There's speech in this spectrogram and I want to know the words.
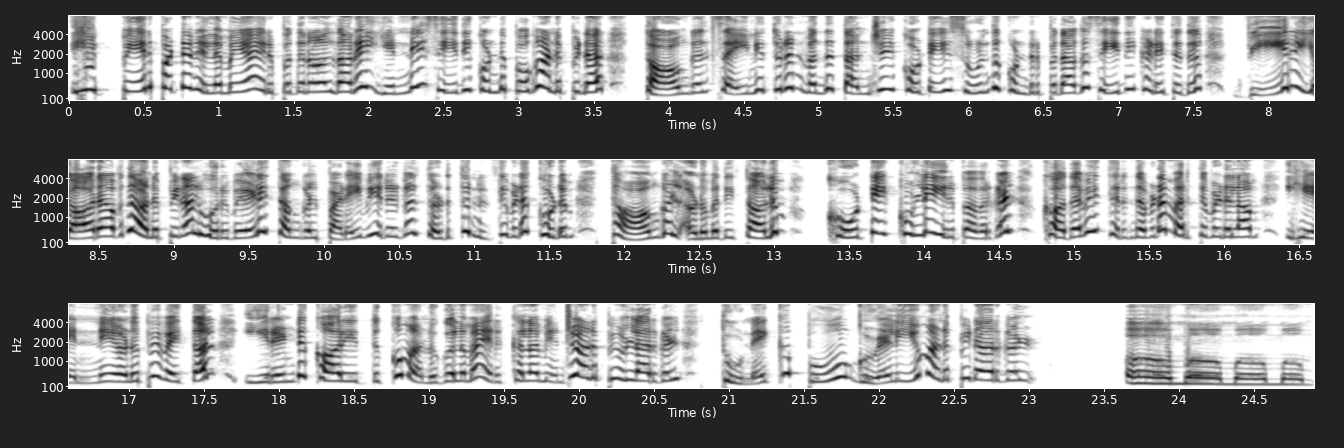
இப்பேற்பட்ட நிலைமையா இருப்பதனால் தானே என்னை செய்தி கொண்டு போக அனுப்பினார். தாங்கள் சைன்யத்துடன் வந்து தஞ்சை கோட்டையை சூழ்ந்து கொண்டிருப்பதாக செய்தி கிடைத்தது. வேறு யாராவது அனுப்பினால் ஒருவேளை தங்கள் படை வீரர்கள் தடுத்து நிறுத்திவிடக் கூடும். தாங்கள் அனுமதித்தாலும் கோட்டைக்குள்ளே இருப்பவர்கள் கதவை திறந்துவிட மறுத்துவிடலாம். என்னை அனுப்பி வைத்தால் இரண்டு காரியத்துக்கும் அனுகூலமா இருக்கலாம் என்று அனுப்பியுள்ளார்கள். துணைக்கு பூங்குழலியும் அனுப்பினார்கள். ஆமாம் ஆமாம்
